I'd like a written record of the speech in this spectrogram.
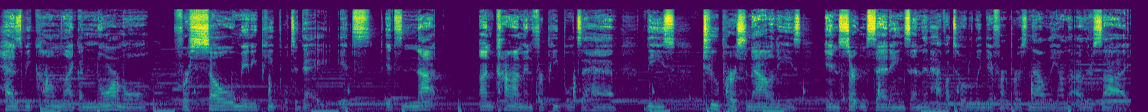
has become like a normal for so many people today. It's it's not uncommon for people to have these two personalities in certain settings and then have a totally different personality on the other side.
